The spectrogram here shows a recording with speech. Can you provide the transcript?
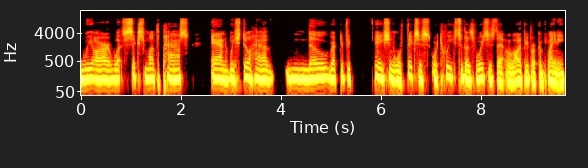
We are what six month past, and we still have no rectification or fixes or tweaks to those voices that a lot of people are complaining.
